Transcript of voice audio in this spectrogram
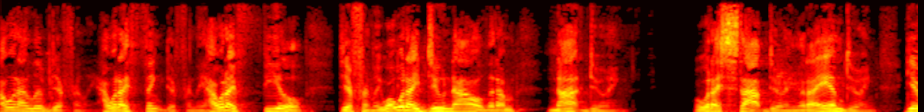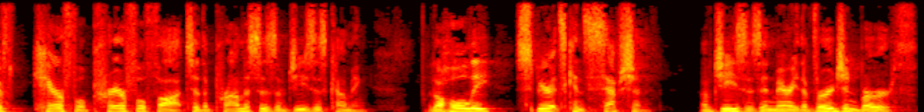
how would I live differently? How would I think differently? How would I feel differently? What would I do now that I'm not doing? What would I stop doing that I am doing? Give careful, prayerful thought to the promises of Jesus coming, the Holy Spirit's conception of Jesus and Mary, the virgin birth.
